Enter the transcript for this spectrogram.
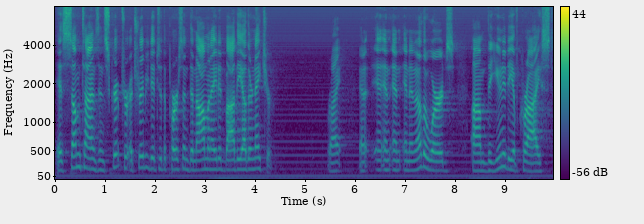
is sometimes in Scripture attributed to the person denominated by the other nature. Right? And, and, and, and in other words, um, the unity of Christ,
